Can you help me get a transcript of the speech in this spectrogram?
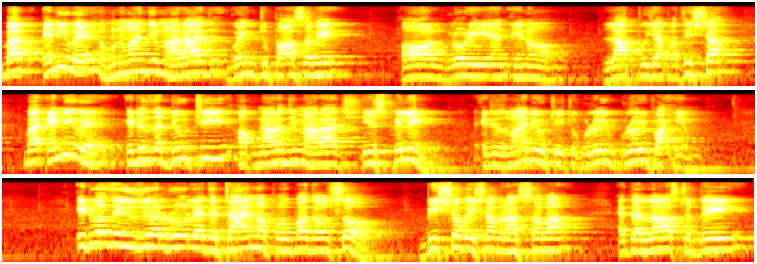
But anyway, Hanumanji Maharaj going to pass away, all glory and, you know, La Puja Patisha. But anyway, it is the duty of Naradji Maharaj, he is feeling it is my duty to glorify him. It was the usual rule at the time of Prabhupada also. Vishwa Vaishnava Rajsabha, at the last day,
